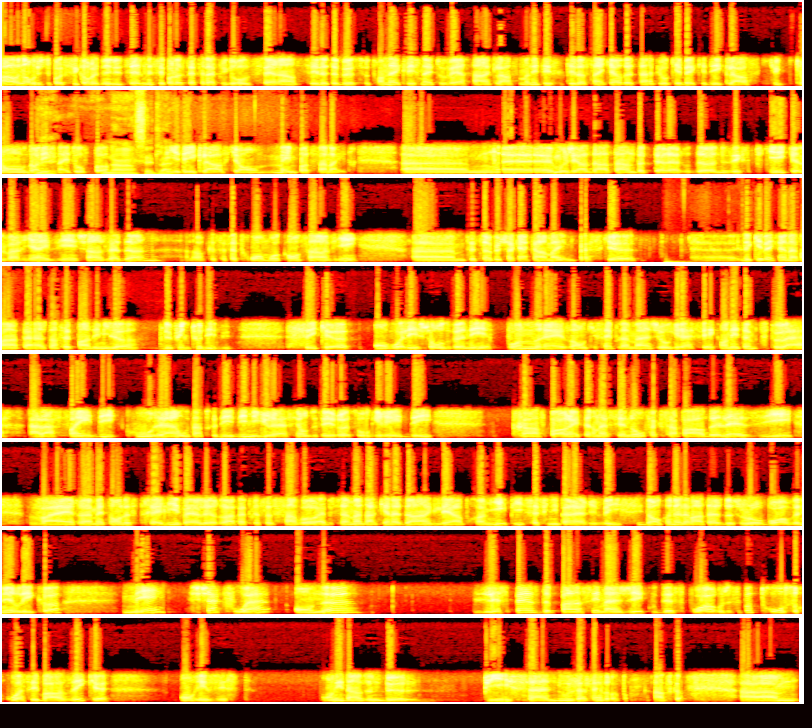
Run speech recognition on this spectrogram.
Ah non, je dis pas que c'est complètement inutile, mais c'est pas là que ça fait la plus grosse différence. Tu sais, l'autobus, tu te avec les fenêtres ouvertes. En classe, moment donné, t'es, là cinq heures de temps, puis au Québec, il y a des classes qui, qui ont dont mais, les fenêtres ouvrent pas. Non, c'est clair. Il y a des classes qui ont même pas de fenêtres. Euh, euh, moi, j'ai hâte d'entendre Dr Arruda nous expliquer que le variant indien change la donne, alors que ça fait trois mois qu'on s'en vient. Euh, c'est un peu choquant quand même parce que euh, le Québec a un avantage dans cette pandémie-là depuis le tout début. C'est que on voit les choses venir pour une raison qui est simplement géographique. On est un petit peu à, à la fin des courants ou en tout cas des, des migrations du virus au gré des transports internationaux. Fait que ça part de l'Asie vers, euh, mettons, l'Australie, vers l'Europe. Après ça, ça s'en va habituellement dans le Canada anglais en premier, puis ça finit par arriver ici. Donc, on a l'avantage de toujours voir venir les cas. Mais chaque fois, on a l'espèce de pensée magique ou d'espoir, ou je ne sais pas trop sur quoi c'est basé, que on résiste. On est dans une bulle, puis ça nous atteindra pas. En tout cas. Euh,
